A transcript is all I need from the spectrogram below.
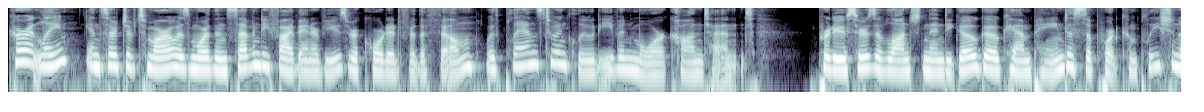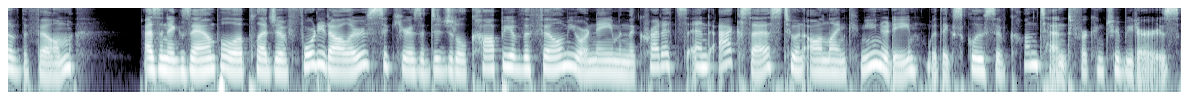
Currently, In Search of Tomorrow has more than 75 interviews recorded for the film, with plans to include even more content. Producers have launched an Indiegogo campaign to support completion of the film, as an example, a pledge of $40 secures a digital copy of the film, your name in the credits, and access to an online community with exclusive content for contributors.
